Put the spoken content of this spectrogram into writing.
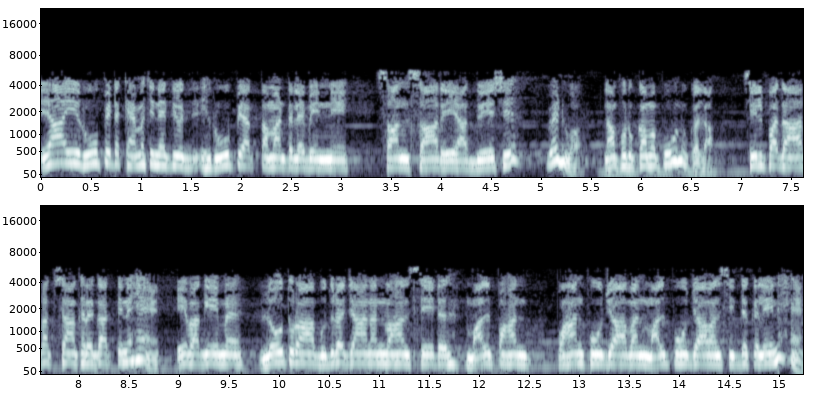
එයා ඒ රූපෙට කැමති නැතිව රූපයක් Tamanට ලැබෙන්නේ සංසාරයේ අද්වේෂය වැඩුවා. නපුරුකම පුහුණු කළා. සිල්පද ආරක්ෂා කරගත්තේ නැහැ. ඒ වගේම ලෝතුරා බුදුරජාණන් වහන්සේට මල් පහන් පහන් පූජාවන් මල් පූජාවන් සිද්ධ කළේ නැහැ.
